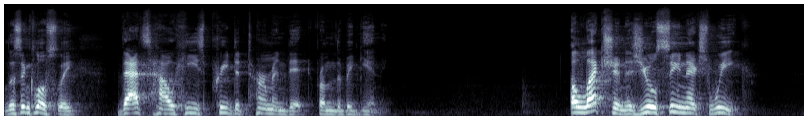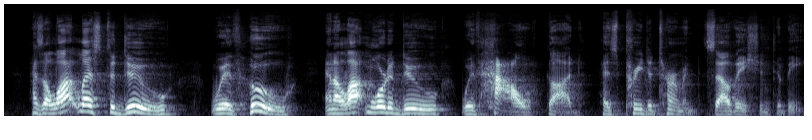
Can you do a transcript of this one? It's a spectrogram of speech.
Listen closely. That's how he's predetermined it from the beginning. Election, as you'll see next week, has a lot less to do with who and a lot more to do with how God has predetermined salvation to be.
